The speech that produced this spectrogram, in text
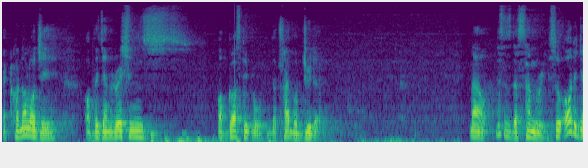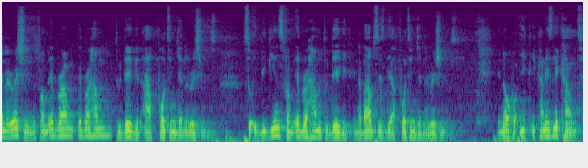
a chronology of the generations of God's people, the tribe of Judah. Now, this is the summary. So all the generations from Abraham, Abraham to David are 14 generations. So it begins from Abraham to David. In the Bible says there are 14 generations. You know, you, you can easily count.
